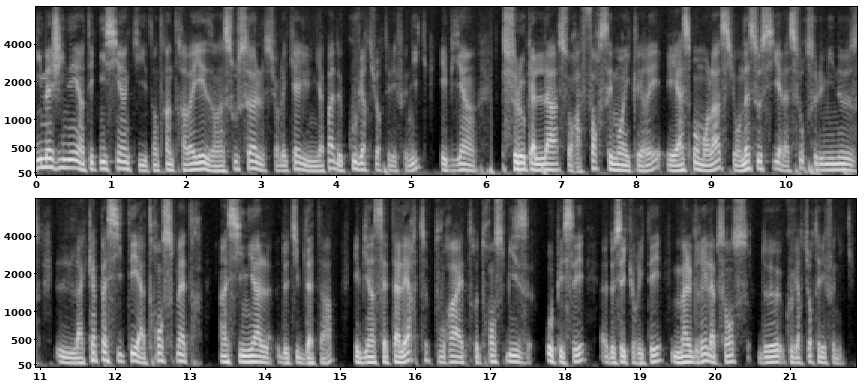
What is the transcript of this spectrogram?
Imaginez un technicien qui est en train de travailler dans un sous-sol sur lequel il n'y a pas de couverture téléphonique. Eh bien, ce local-là sera forcément éclairé. Et à ce moment-là, si on associe à la source lumineuse la capacité à transmettre un signal de type data, eh bien, cette alerte pourra être transmise au PC de sécurité malgré l'absence de couverture téléphonique.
